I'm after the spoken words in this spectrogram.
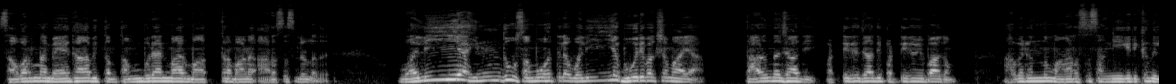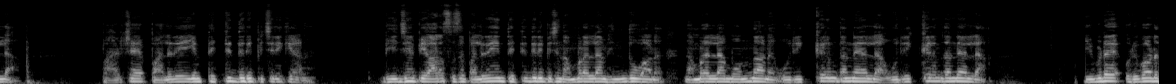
സവർണ മേധാവിത്വം തമ്പുരാന്മാർ മാത്രമാണ് ആർ എസ് എസിലുള്ളത്. വലിയ ഹിന്ദു സമൂഹത്തിലെ വലിയ ഭൂരിപക്ഷമായ താഴ്ന്ന ജാതി പട്ടികജാതി പട്ടിക വിഭാഗം അവരൊന്നും ആർ എസ് എസ് അംഗീകരിക്കുന്നില്ല. പക്ഷേ പലരെയും തെറ്റിദ്ധരിപ്പിച്ചിരിക്കുകയാണ്. B J P R S S പലരെയും തെറ്റിദ്ധരിപ്പിച്ച് നമ്മളെല്ലാം ഹിന്ദുവാണ് നമ്മളെല്ലാം ഒന്നാണ് ഒരിക്കലും തന്നെയല്ല ഒരിക്കലും തന്നെയല്ല. ഇവിടെ ഒരുപാട്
